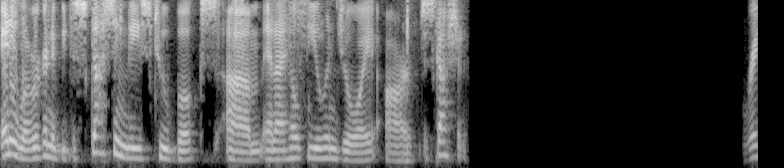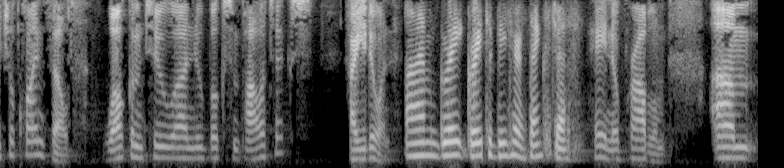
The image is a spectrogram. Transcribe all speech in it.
Anyway, we're going to be discussing these two books, um, and I hope you enjoy our discussion. Rachel Kleinfeld, welcome to uh, New Books in Politics. How are you doing? I'm great. Great to be here. Thanks, Jeff. Hey, no problem. Um,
